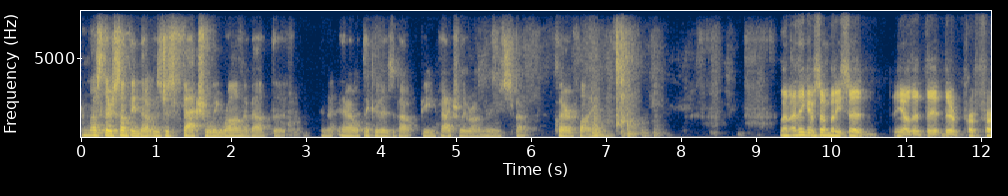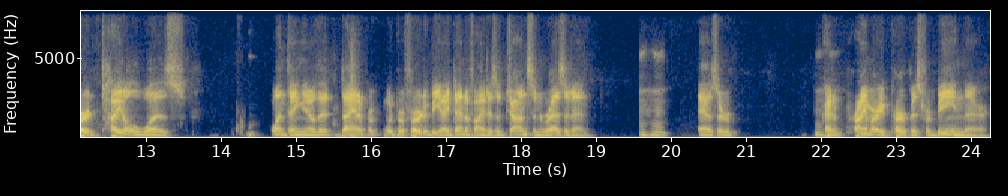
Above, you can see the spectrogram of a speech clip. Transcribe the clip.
Unless there's something that was just factually wrong about the, and I don't think it is about being factually wrong, it's just about clarifying. But I think if somebody said, you know, that the, their preferred title was one thing, you know, that Diana pre- would prefer to be identified as a Johnson resident mhm, as her mhm. kind of primary purpose for being there.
